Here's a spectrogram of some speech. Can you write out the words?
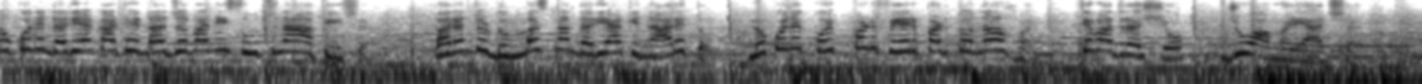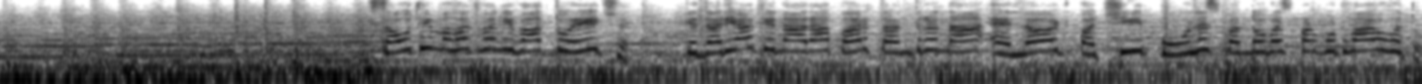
લોકોને દરિયાકાંઠે ન જવાની સૂચના આપી છે, પરંતુ ડુમ્મસના દરિયા કિનારે તો લોકોને કોઈ પણ ફેર પડતો ન હોય તેવા દ્રશ્યો જોવા મળ્યા છે. સૌથી મહત્વની વાત તો એ છે કે દરિયા કિનારા પર તંત્રના એલર્ટ પછી પોલીસ બંદોબસ્ત પણ ગોઠવાયો હતો.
